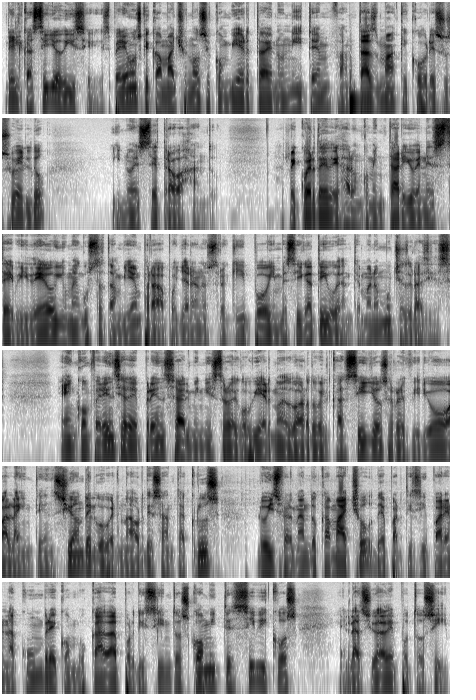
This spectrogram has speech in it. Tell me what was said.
Del Castillo dice, esperemos que Camacho no se convierta en un ítem fantasma que cobre su sueldo y no esté trabajando. Recuerde dejar un comentario en este video y un me gusta también para apoyar a nuestro equipo investigativo. De antemano, muchas gracias. En conferencia de prensa, el ministro de Gobierno Eduardo del Castillo se refirió a la intención del gobernador de Santa Cruz, Luis Fernando Camacho, de participar en la cumbre convocada por distintos comités cívicos en la ciudad de Potosí.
